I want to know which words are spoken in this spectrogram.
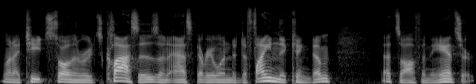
When I teach Soil and Roots classes and ask everyone to define the kingdom, that's often the answer.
